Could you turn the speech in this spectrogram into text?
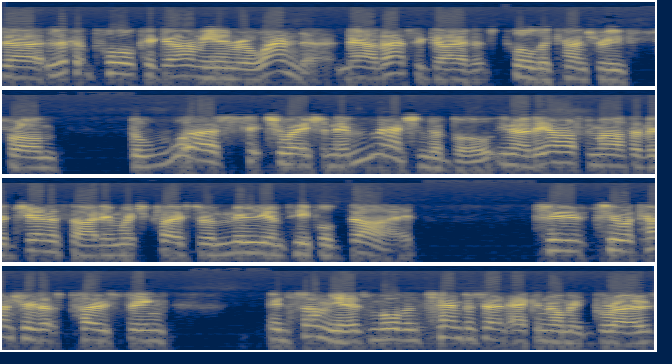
uh, look at Paul Kagame in Rwanda. Now that's a guy that's pulled the country from the worst situation imaginable, you know, the aftermath of a genocide in which close to a million people died, to, to a country that's posting, in some years, more than 10% economic growth.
